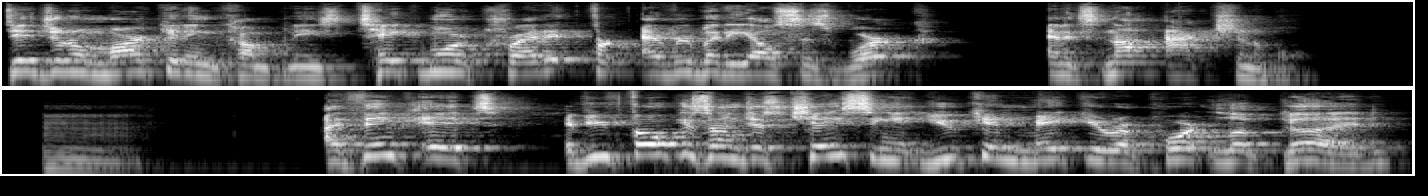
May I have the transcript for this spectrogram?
digital marketing companies take more credit for everybody else's work and it's not actionable. Mm. I think it's if you focus on just chasing it, you can make your report look good.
